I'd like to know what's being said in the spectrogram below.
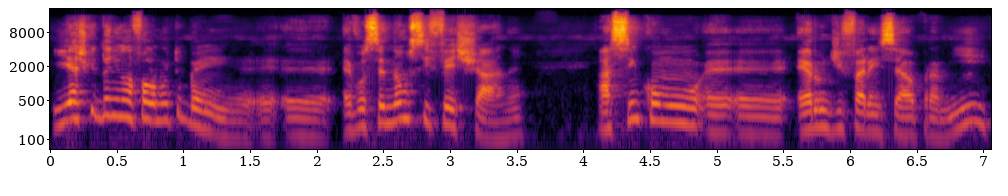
E acho que o Danilo falou muito bem. É, é- é você não se fechar, né? Assim como é, é, era um diferencial para mim,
